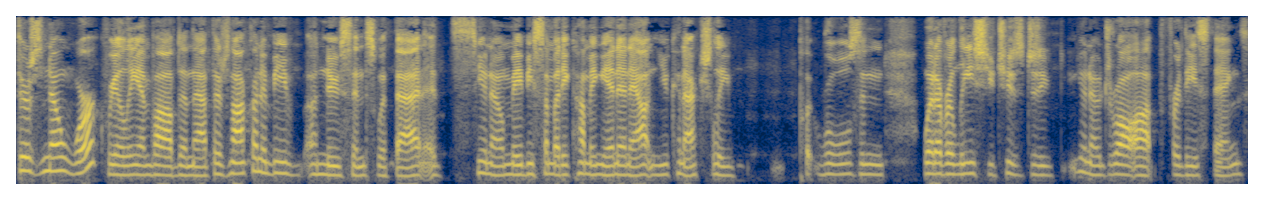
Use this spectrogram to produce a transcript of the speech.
there's no work really involved in that. There's not going to be a nuisance with that. It's you know maybe somebody coming in and out and you can actually put rules in whatever lease you choose to you know draw up for these things.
